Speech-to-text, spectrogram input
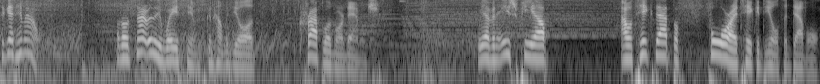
to get him out. Although it's not really wasting if it's going to help me deal a crap load more damage. We have an HP up. I will take that before I take a deal with the devil.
